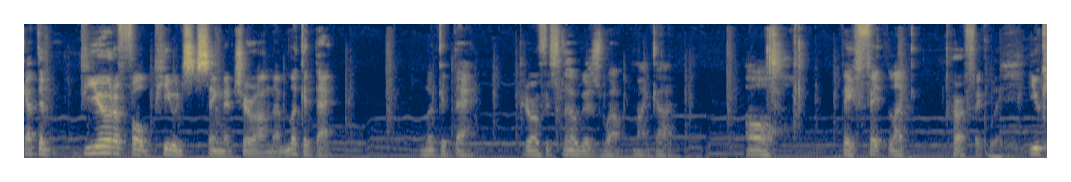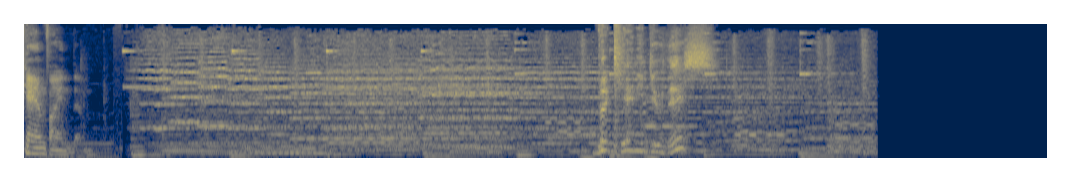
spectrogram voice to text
Got the beautiful Pewds signature on them. Look at that. Look at that. Growth's logo as well. My god. Oh, they fit like perfectly. You can find them. But can he do this?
